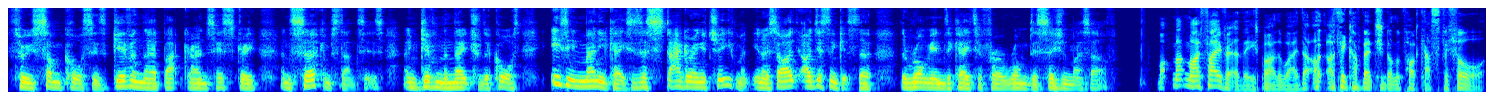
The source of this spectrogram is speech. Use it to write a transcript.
through some courses, given their backgrounds, history and circumstances, and given the nature of the course is in many cases a staggering achievement. You know, so I, I just think it's the, the wrong indicator for a wrong decision myself. My, my favourite of these, by the way, that I, I, think I've mentioned on the podcast before,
